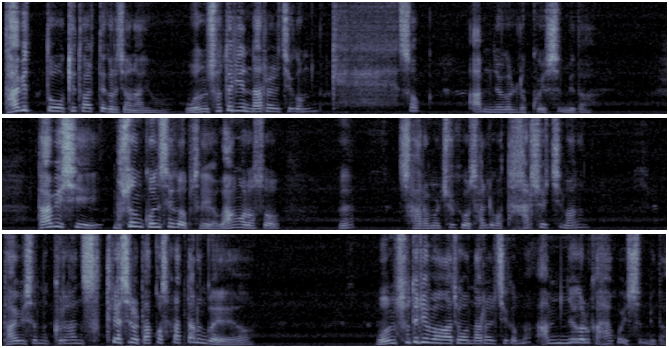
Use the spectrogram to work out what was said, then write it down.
다윗도 기도할 때 그러잖아요. 원수들이 나를 지금 계속 압력을 넣고 있습니다. 다윗이 무슨 권세가 없어요. 왕으로서 예? 사람을 죽이고 살리고 다 할 수 있지만 다윗은 그러한 스트레스를 받고 살았다는 거예요. 원수들이 와가지고 나를 지금 압력을 가하고 있습니다.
